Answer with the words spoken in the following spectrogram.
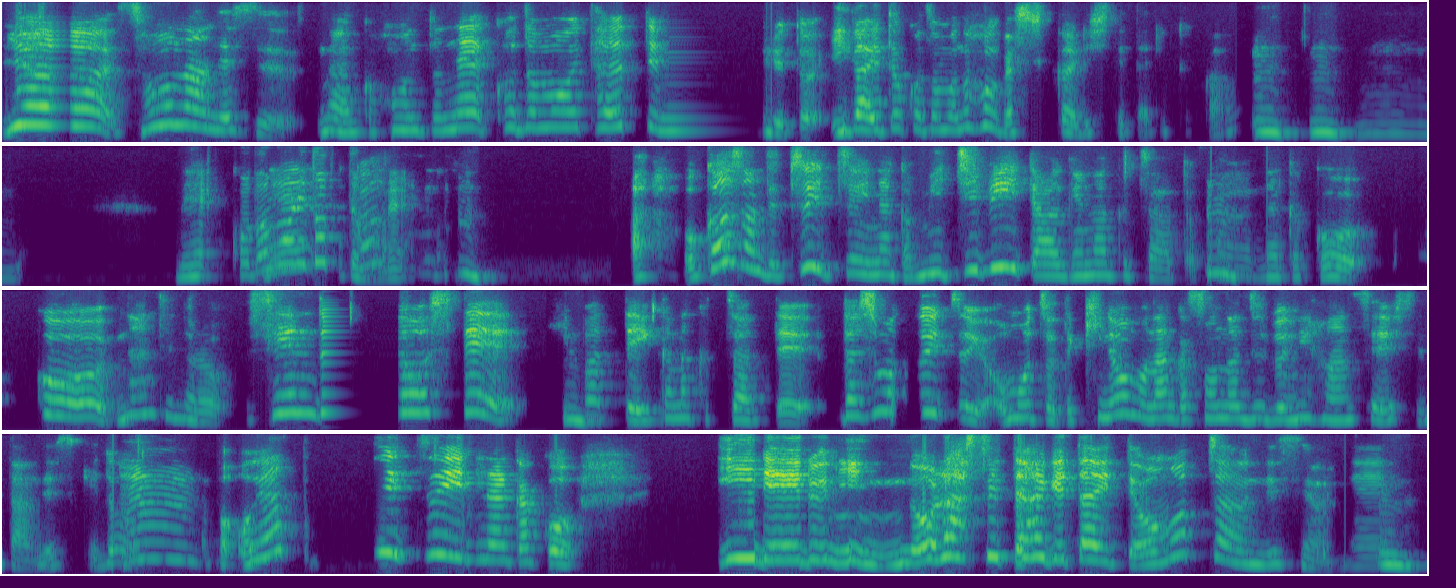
いやそうなんです。なんか本当ね、子供を頼ってみると、意外と子供の方がしっかりしてたりとか。うんうん。うん、ね、子供にとってもね。ねうん、あ、お母さんってついついなんか導いてあげなくちゃとか、うん、なんかこう、こう、なんて言うんだろう、先導して引っ張っていかなくちゃって、うん、私もついつい思っちゃって昨日もなんかそんな自分に反省してたんですけど、うん、やっぱ親ってついついなんかこういいレールに乗らせてあげたいって思っちゃうんですよね。うん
